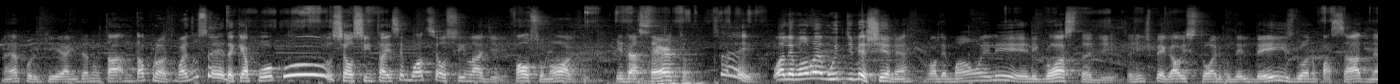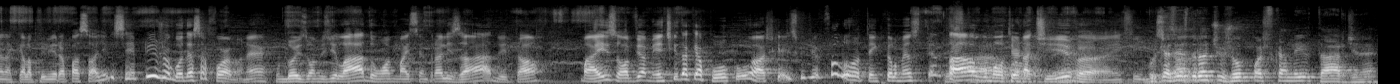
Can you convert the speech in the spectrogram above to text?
né? Porque ainda não tá, não tá pronto. Mas não sei, daqui a pouco o Celcinho tá aí, você bota o Celcinho lá de falso 9. E dá certo? Sei. O alemão não é muito de mexer, né? O alemão, ele, ele gosta de... Se a gente pegar o histórico dele desde o ano passado, né? Naquela primeira passagem, ele sempre jogou dessa forma, né? Com dois homens de lado, um homem mais centralizado e tal. Mas, obviamente, que daqui a pouco, acho que é isso que o Diego falou. Tem que pelo menos tentar, Tentar, alguma alternativa, é. enfim. Porque buscar, às vezes né? durante o jogo pode ficar meio tarde, né?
